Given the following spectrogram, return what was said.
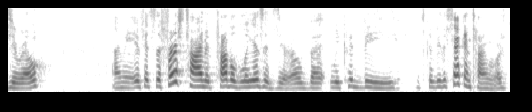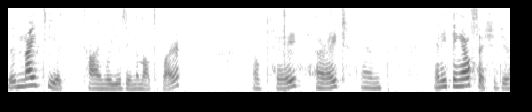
zero. I mean, if it's the first time, it probably is at zero, but we could be, this could be the second time or the 90th time we're using the multiplier. Okay, all right. And anything else I should do?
